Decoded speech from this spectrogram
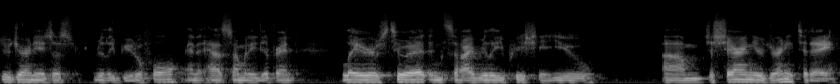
your journey is just really beautiful, and it has so many different layers to it. And so, I really appreciate you um, just sharing your journey today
